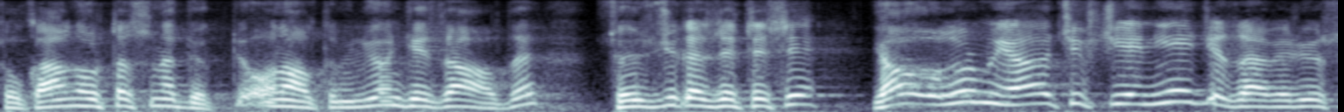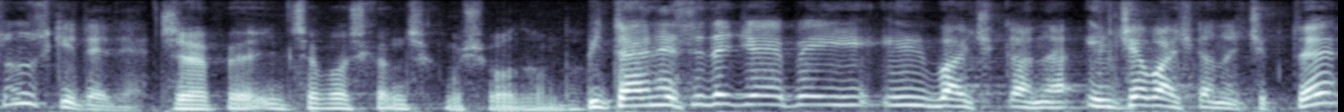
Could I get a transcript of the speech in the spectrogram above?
sokağın ortasına döktü. 16 milyon ceza aldı. Sözcü gazetesi ya olur mu ya çiftçiye niye ceza veriyorsunuz ki dedi. CHP ilçe başkanı çıkmış o adamda. Bir tanesi de CHP il başkanı, ilçe başkanı çıktı.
